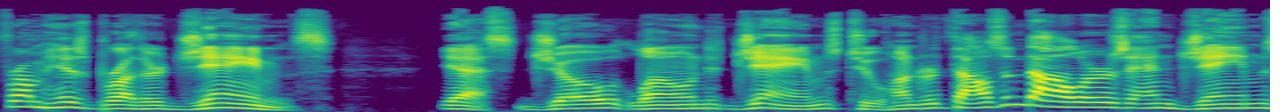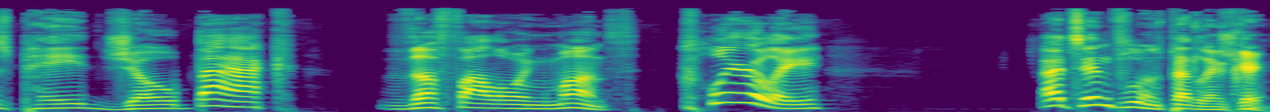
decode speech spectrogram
from his brother James. Yes, Joe loaned James $200,000 and James paid Joe back the following month. Clearly, that's influence peddling scheme.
